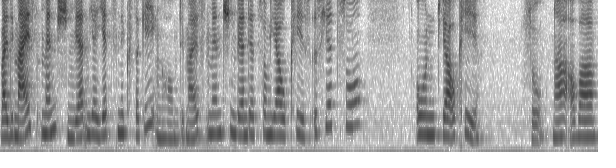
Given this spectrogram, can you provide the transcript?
weil die meisten Menschen werden ja jetzt nichts dagegen haben. Die meisten Menschen werden jetzt sagen, ja, okay, es ist jetzt so und ja, okay. So, ne? Aber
